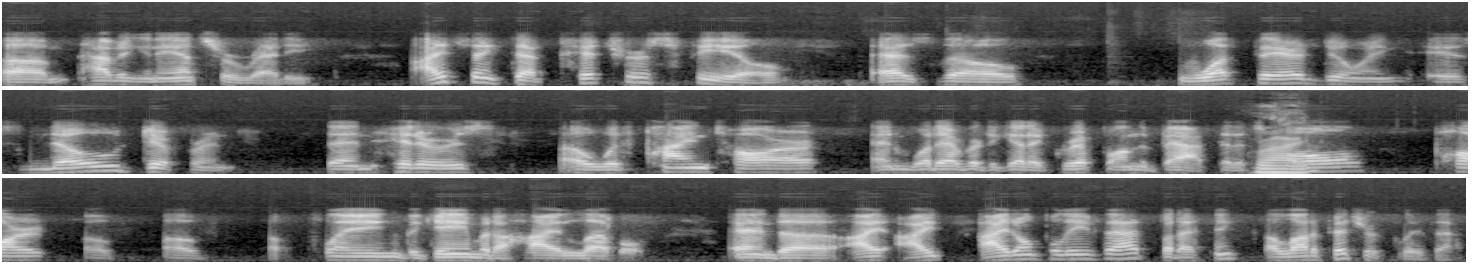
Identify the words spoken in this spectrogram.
um, having an answer ready. I think that pitchers feel as though what they're doing is no different than hitters uh, with pine tar and whatever to get a grip on the bat. That it's Right. all part of, of of playing the game at a high level. And uh, I, I I don't believe that, but I think a lot of pitchers believe that.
